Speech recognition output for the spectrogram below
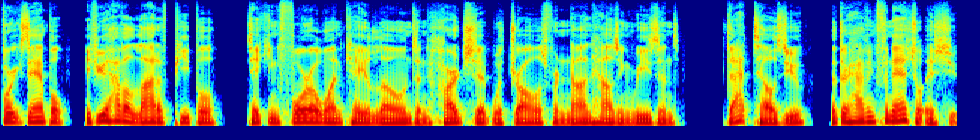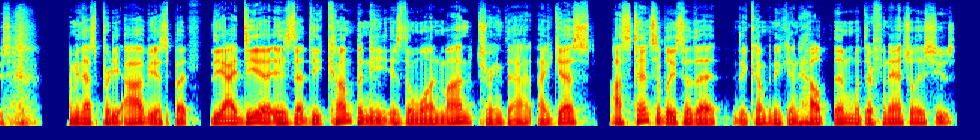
for example, if you have a lot of people taking 401k loans and hardship withdrawals for non housing reasons, that tells you that they're having financial issues. I mean, that's pretty obvious, but the idea is that the company is the one monitoring that, I guess, ostensibly so that the company can help them with their financial issues.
